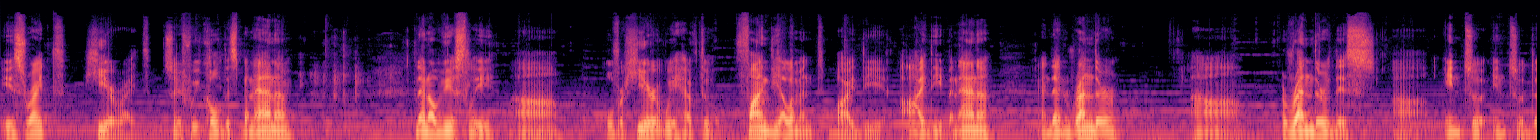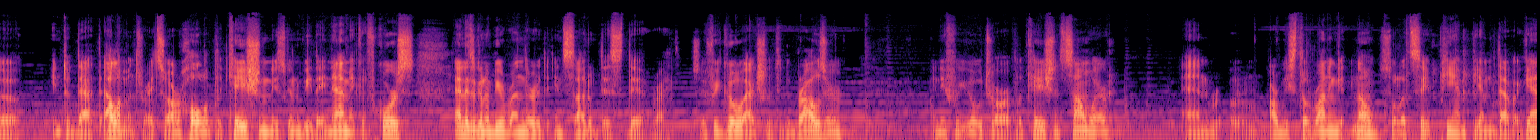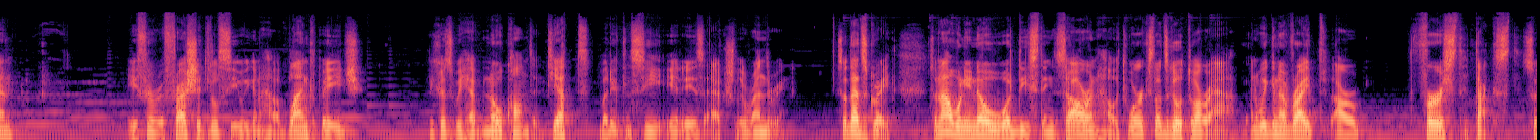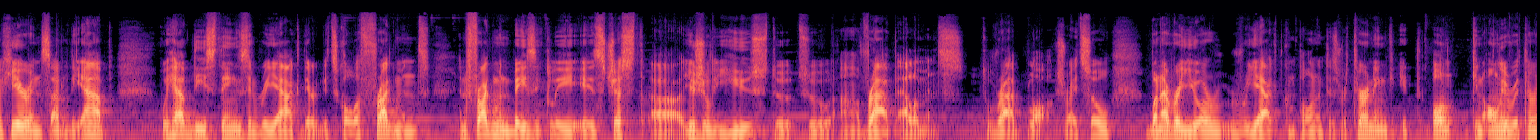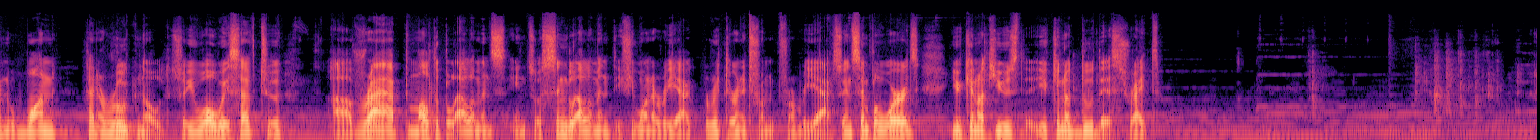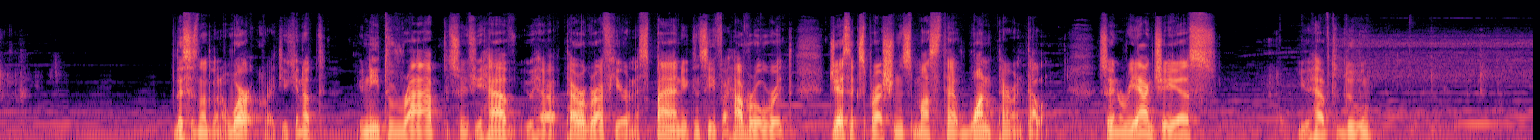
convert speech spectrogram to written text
is right here, right? So if we call this banana, then obviously uh, over here we have to find the element by the ID banana and then render uh, render this uh, into into the into that element, right? So our whole application is going to be dynamic, of course, and it's going to be rendered inside of this div, right? So if we go actually to the browser, and if we go to our application somewhere, and are we still running it? No. So let's say pm dev again. If you refresh it, you'll see we're going to have a blank page because we have no content yet, but you can see it is actually rendering. So that's great. So now when you know what these things are and how it works, let's go to our app and we're to write our first text. So here inside of the app, we have these things in React there. It's called a fragment. And fragment basically is just uh, usually used to, to uh, wrap elements, wrap blocks, right? So whenever your React component is returning, it can only return one kind of root node. So you always have to uh, wrap multiple elements into a single element if you want to react return it from from React. So in simple words, you cannot use you cannot do this, right? This is not going to work, right? You cannot you need to wrap. So if you have you have a paragraph here and a span, you can see if I hover over it, JSX expressions must have one parent element. So in React.js, you have to do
